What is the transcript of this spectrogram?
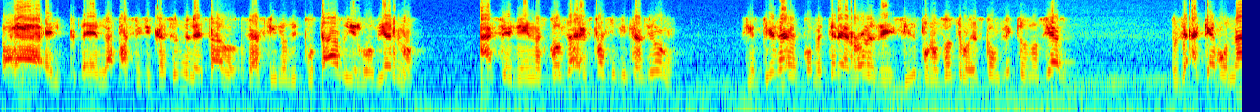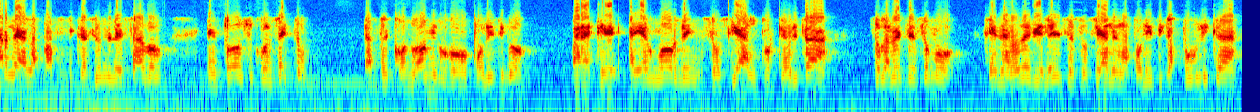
para el, eh, la pacificación del Estado. O sea, si los diputados y el gobierno hacen bien las cosas, es pacificación. Si empiezan a cometer errores de decidir por nosotros, es conflicto social. Entonces hay que abonarle a la pacificación del Estado en todo su concepto, tanto económico como político, para que haya un orden social, porque ahorita solamente somos generadores de violencia social en la política pública,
